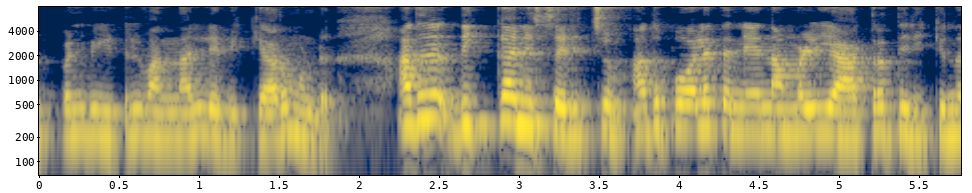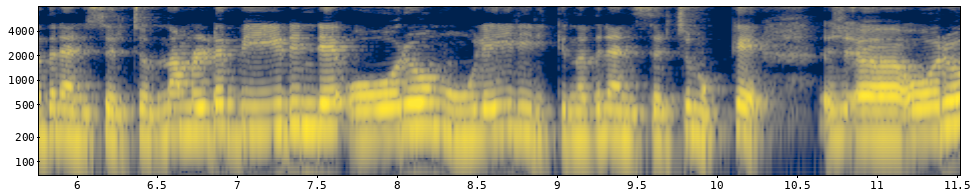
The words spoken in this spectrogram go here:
ഉപ്പൻ വീട്ടിൽ വന്നാൽ ലഭിക്കാറുമുണ്ട്. അത് ദിക്കനുസരിച്ചും അതുപോലെ തന്നെ നമ്മൾ യാത്ര തിരിക്കുന്നതിനനുസരിച്ചും നമ്മളുടെ വീടിന്റെ ഓരോ മൂലയിലിരിക്കുന്നതിനനുസരിച്ചും ഒക്കെ ഓരോ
